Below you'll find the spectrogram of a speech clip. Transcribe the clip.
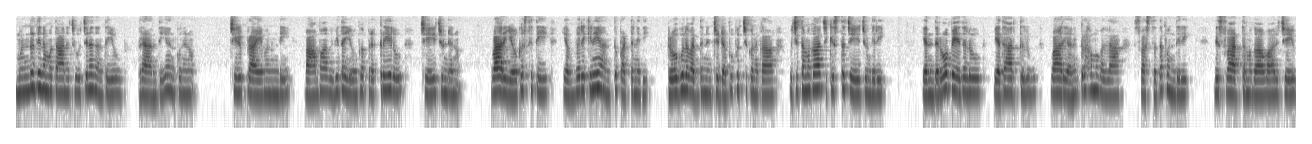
ముందు దినము తాను చూచినదంతయు భ్రాంతి అనుకునెను. చిరుప్రాయము నుండి బాబా వివిధ యోగ ప్రక్రియలు చేయుచుండెను. వారి యోగస్థితి ఎవ్వరికీ అంతు పట్టనిది. రోగుల వద్ద నుంచి డబ్బు పుచ్చుకొనక ఉచితముగా చికిత్స చేయుచుండిరి. ఎందరో పేదలు యథార్థులు వారి అనుగ్రహము వల్ల స్వస్థత పొందిరి. నిస్వార్థముగా వారు చేయు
